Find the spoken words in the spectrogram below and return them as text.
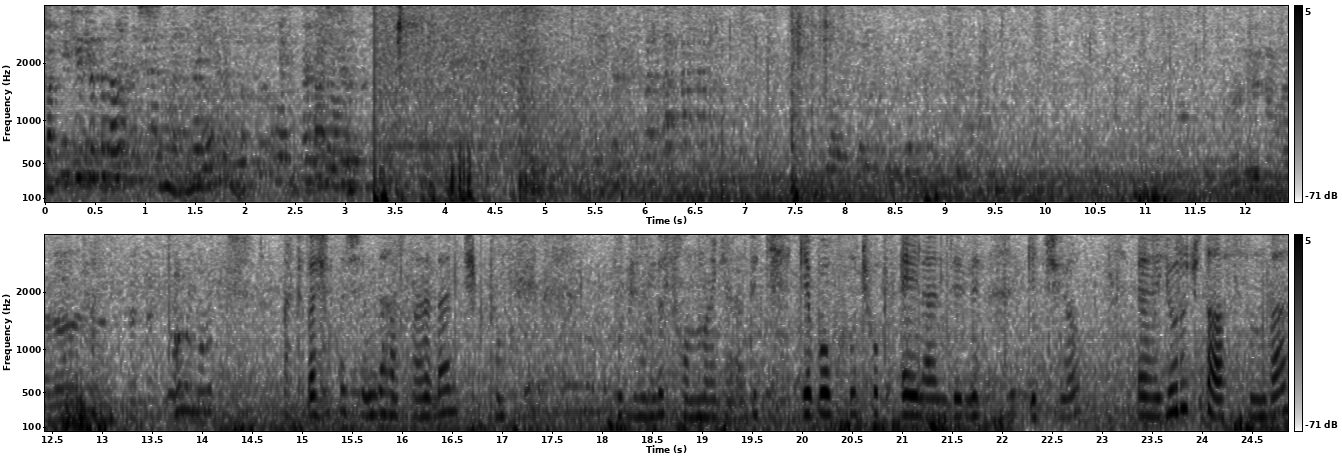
Bak 200'e kadar bile şişirmedim. Gördün mü? Arkadaşlar şimdi hastaneden çıktım. Bugünün de sonuna geldik. Gebe okulu çok eğlenceli geçiyor. Ee, yorucu da aslında.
